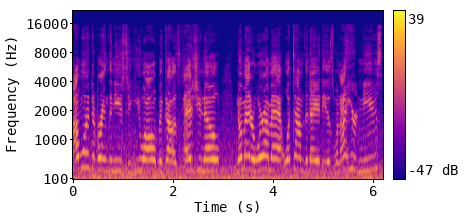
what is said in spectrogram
I wanted to bring the news to you all because, as you know, no matter where I'm at, what time of the day it is, when I hear news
